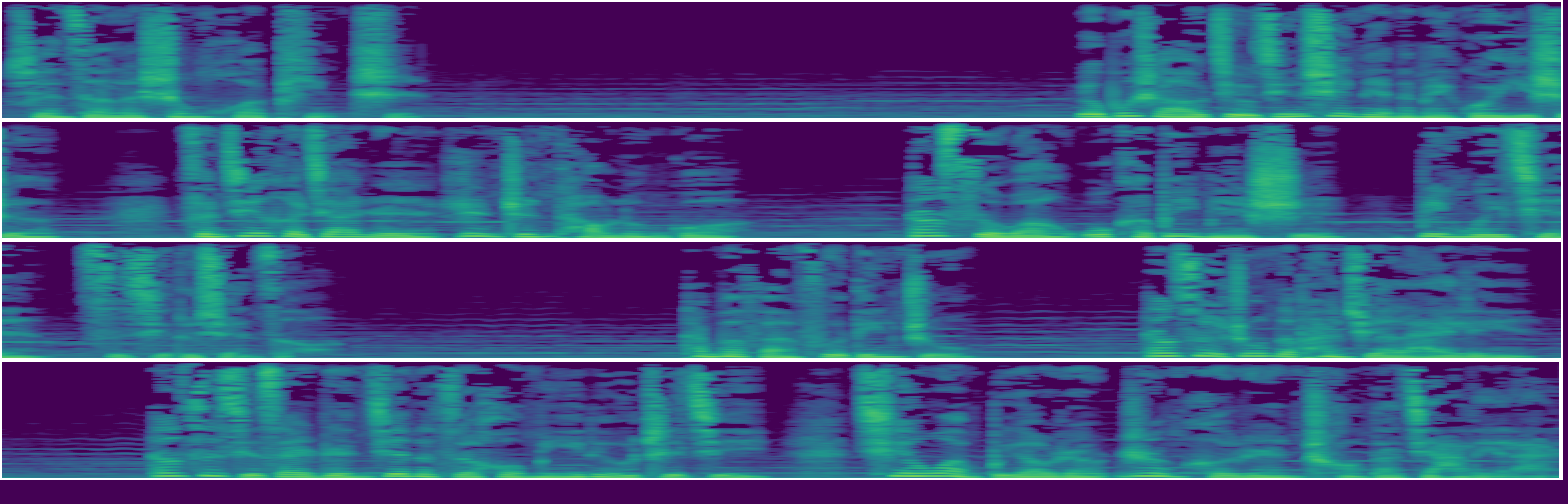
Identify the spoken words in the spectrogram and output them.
选择了生活品质。有不少久经训练的美国医生，曾经和家人认真讨论过，当死亡无可避免时，病危前自己的选择。他们反复叮嘱。当最终的判决来临，当自己在人间的最后弥留之际，千万不要让任何人闯到家里来。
